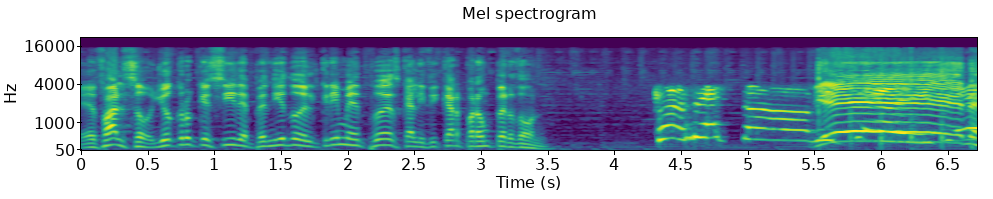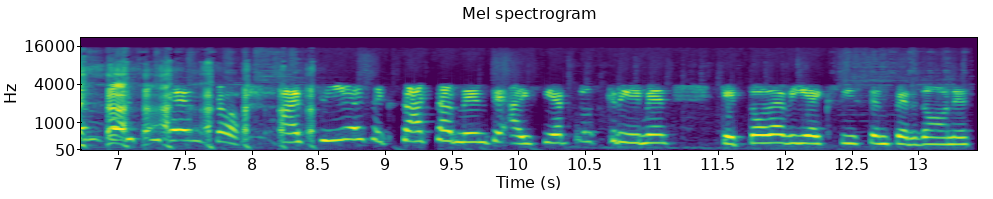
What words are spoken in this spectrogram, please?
Eh, falso. Yo creo que sí, dependiendo del crimen, puedes calificar para un perdón. ¡Correcto! ¡Bien! Terry, 100%. Así es exactamente. Hay ciertos crímenes que todavía existen perdones.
